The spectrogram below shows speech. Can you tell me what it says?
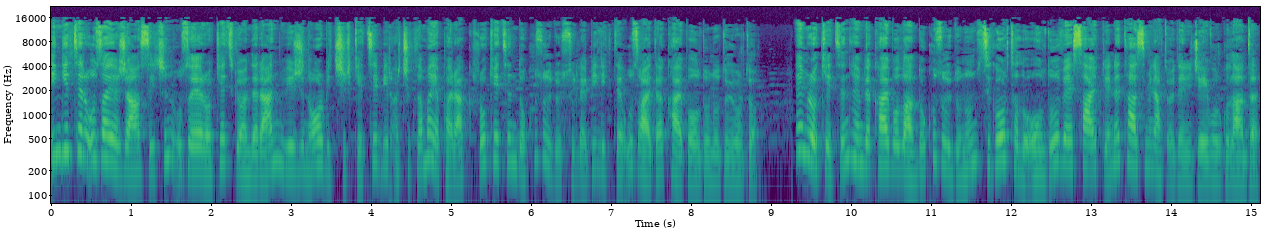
İngiltere Uzay Ajansı için uzaya roket gönderen Virgin Orbit şirketi bir açıklama yaparak roketin 9 uydusuyla birlikte uzayda kaybolduğunu duyurdu. Hem roketin hem de kaybolan 9 uydunun sigortalı olduğu ve sahiplerine tazminat ödeneceği vurgulandı.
